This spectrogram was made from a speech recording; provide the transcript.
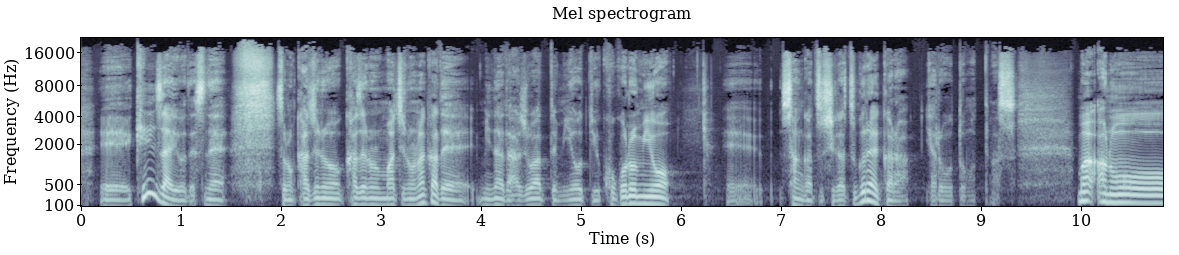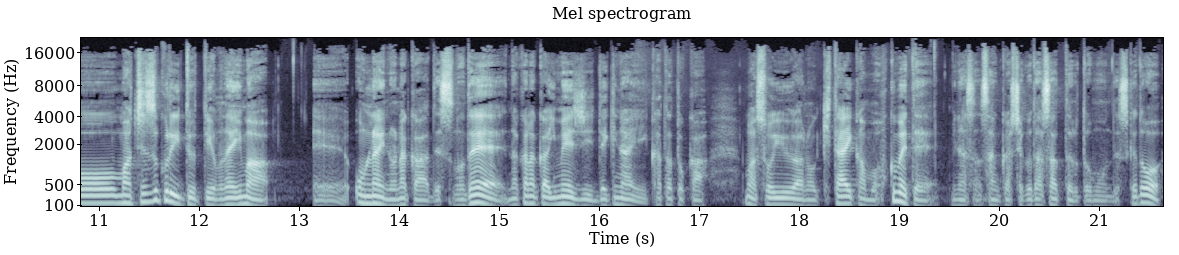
えー、経済をですねその風の風の街の中でみんなで味わってみようという試みを、えー、3月4月ぐらいからやろうと思ってます。まああの街づくりといってもね今えー、オンラインの中ですのでなかなかイメージできない方とか、まあ、そういうあの期待感も含めて皆さん参加してくださってると思うんですけど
